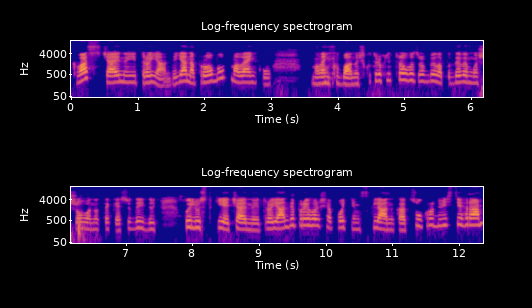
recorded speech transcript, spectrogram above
квас з чайної троянди. Я на пробу маленьку маленьку баночку трьохлітрову зробила. Подивимося, що воно таке. Сюди йдуть пелюстки чайної троянди пригорща, потім склянка цукру 200 грам,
